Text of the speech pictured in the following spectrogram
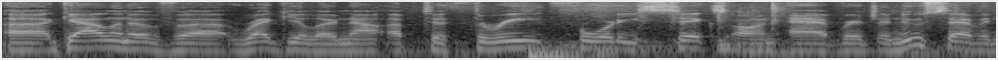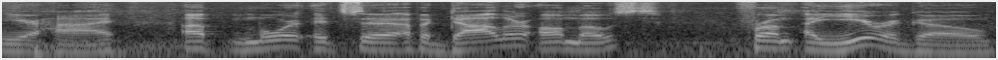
A uh, gallon of uh, regular now up to 346 on average, a new seven-year high. Up more, it's uh, up a dollar almost from a year ago.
